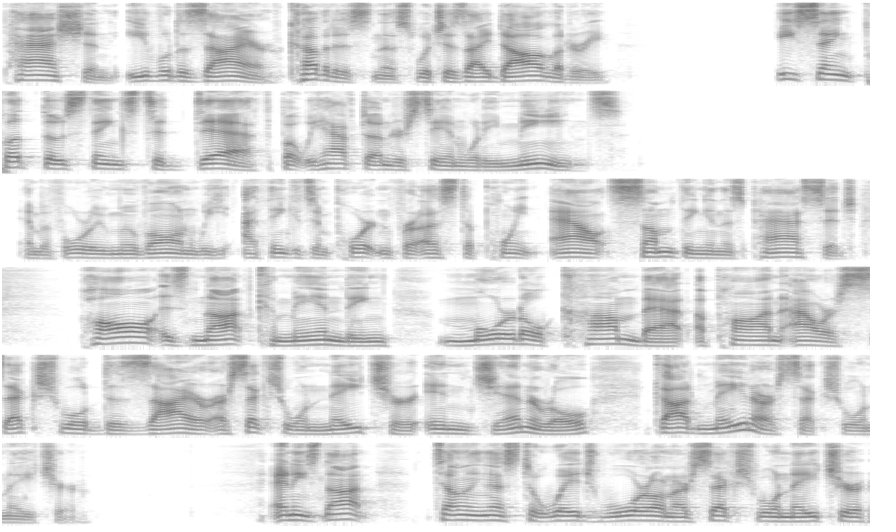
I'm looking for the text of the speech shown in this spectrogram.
passion, evil desire, covetousness, which is idolatry. He's saying put those things to death, but we have to understand what he means. And before we move on, we, I think it's important for us to point out something in this passage. Paul is not commanding mortal combat upon our sexual desire, our sexual nature in general. God made our sexual nature. And he's not telling us to wage war on our sexual nature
